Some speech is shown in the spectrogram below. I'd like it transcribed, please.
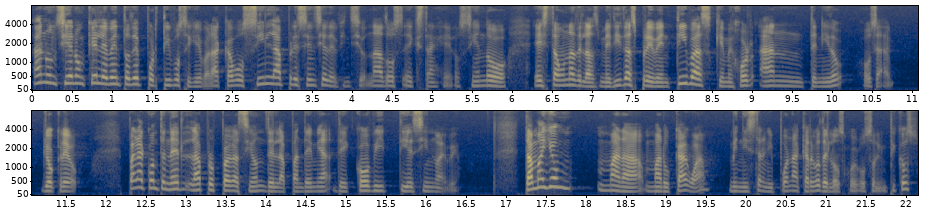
anunciaron que el evento deportivo se llevará a cabo sin la presencia de aficionados extranjeros, siendo esta una de las medidas preventivas que mejor han tenido, o sea, yo creo, para contener la propagación de la pandemia de COVID-19. Tamayo Marukawa, ministra nipona a cargo de los Juegos Olímpicos,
